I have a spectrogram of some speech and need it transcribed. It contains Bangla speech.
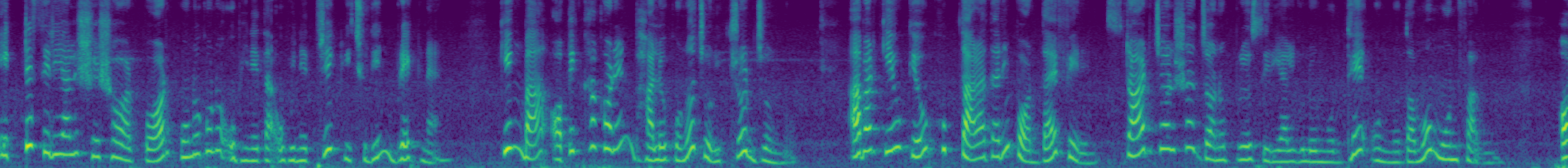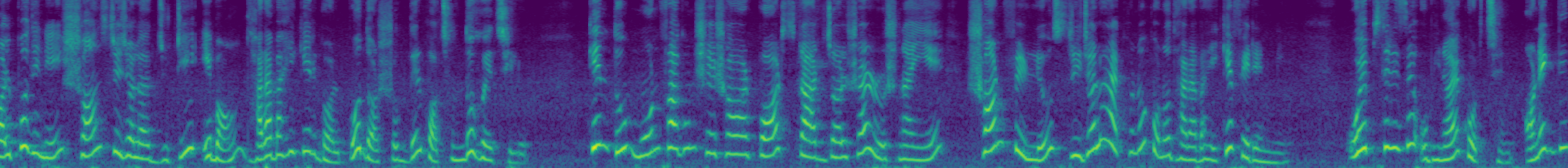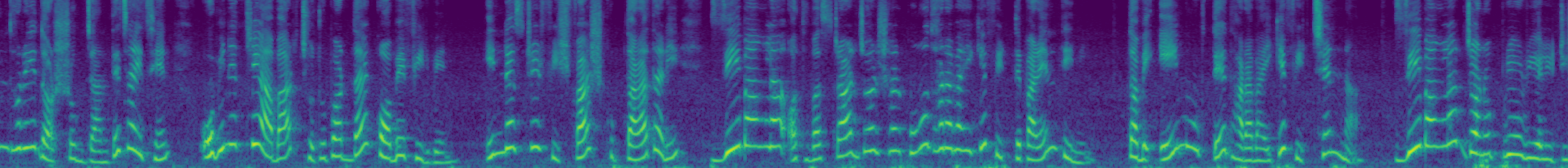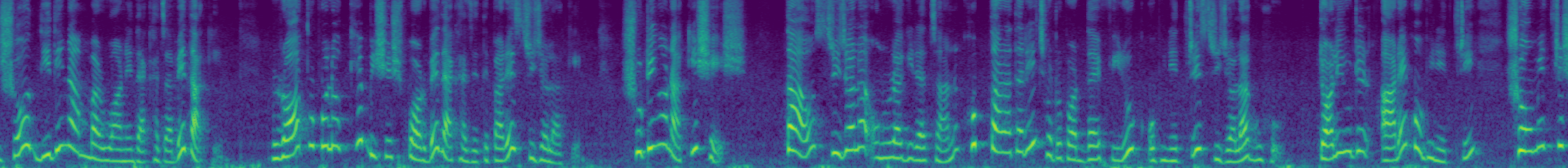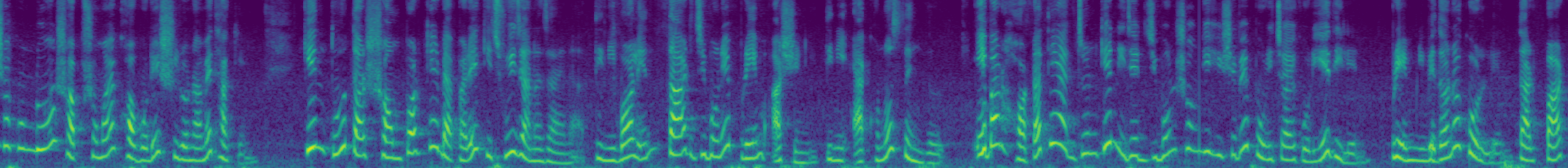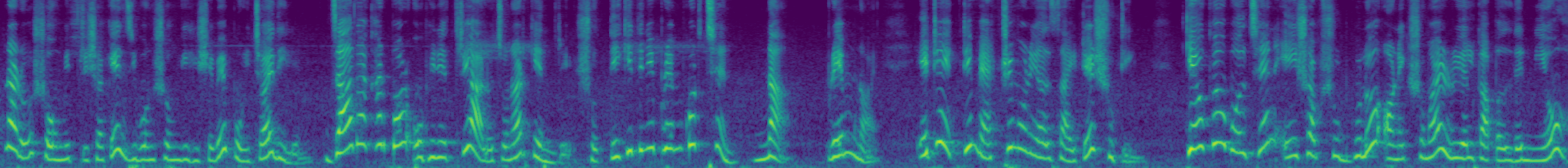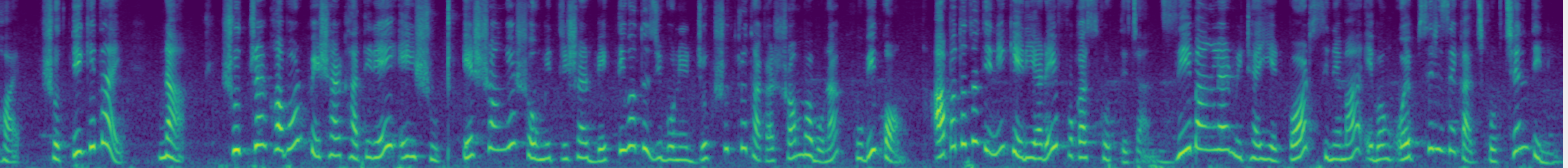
একটি সিরিয়াল শেষ হওয়ার পর কোনো কোনো অভিনেতা, অভিনেত্রী কিছুদিন ব্রেক নেন কিংবা অপেক্ষা করেন ভালো কোনো চরিত্রর জন্য। আবার কেউ কেউ খুব তাড়াতাড়ি পর্দায় ফেরেন। স্টার জলসার জনপ্রিয় সিরিয়ালগুলোর মধ্যে অন্যতম মন ফাগুন। অল্প দিনেই শন সৃজলার জুটি এবং ধারাবাহিকের গল্প দর্শকদের পছন্দ হয়েছিল। কিন্তু মন ফাগুন শেষ হওয়ার পর স্টার জলসার রোশনাইয়ে শন ফিরলেও সৃজলা এখনও কোনো ধারাবাহিকে ফেরেননি। ওয়েব সিরিজে অভিনয় করছেন। অনেক দিন ধরেই দর্শক জানতে চাইছেন, অভিনেত্রী আবার ছোট পর্দায় কবে ফিরবেন? ইন্ডাস্ট্রির ফিসফাস খুব তাড়াতাড়ি জি বাংলা অথবা স্টার জলসার কোনো ধারাবাহিকে ফিরতে পারেন তিনি। তবে এই মুহূর্তে ধারাবাহিকে ফিরছেন না। জি বাংলার জনপ্রিয় রিয়েলিটি শো দিদি নাম্বার ওয়ানে দেখা যাবে তাকে। রথ উপলক্ষে বিশেষ পর্বে দেখা যেতে পারে সৃজলাকে। শুটিংও নাকি শেষ। তাও সৃজলা অনুরাগীরা চান খুব তাড়াতাড়ি ছোট পর্দায় ফিরুক অভিনেত্রী সৃজলা গুহ। টলিউডের আরেক অভিনেত্রী সৌমিত্রিষা কুণ্ডুও সবসময় খবরের শিরোনামে থাকেন। কিন্তু তার সম্পর্কের ব্যাপারে কিছুই জানা যায় না। তিনি বলেন, তার জীবনে প্রেম আসেনি, তিনি এখনও সিঙ্গেল। এবার হঠাৎই একজনকে নিজের জীবনসঙ্গী হিসেবে পরিচয় করিয়ে দিলেন। প্রেম নিবেদনও করলেন। তার পার্টনারও সৌমিত্রিষাকে জীবনসঙ্গী হিসেবে পরিচয় দিলেন। যা দেখার পর অভিনেত্রী আলোচনার কেন্দ্রে। সত্যিই কি তিনি প্রেম করছেন? না, প্রেম নয়। এটি একটি ম্যাট্রিমোনিয়াল সাইটের শুটিং। কেউ কেউ বলছেন এই সব শ্যুটগুলো অনেক সময় রিয়েল কাপলদের নিয়েও হয়। সত্যি কি তাই? না সূত্রের খবর, পেশার খাতিরে এই শ্যুট এর সঙ্গে সৌমিত্রিষার ব্যক্তিগত জীবনের যোগসূত্র থাকার সম্ভাবনা খুবই কম। আপাতত তিনি কেরিয়ারে ফোকাস করতে চান। জি বাংলার মিঠাইয়ের পর সিনেমা এবং ওয়েব সিরিজে কাজ করছেন তিনি।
